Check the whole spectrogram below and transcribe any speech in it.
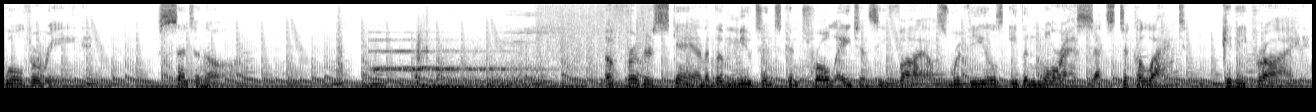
Wolverine. Sentinel. A further scan of the Mutant Control Agency files reveals even more assets to collect. Kitty Pryde.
